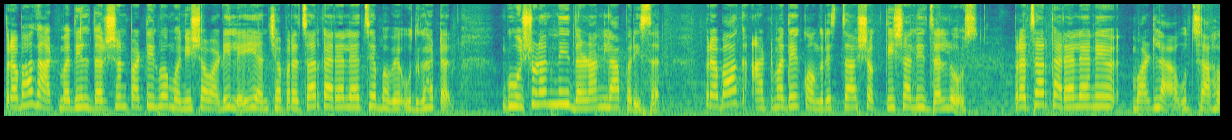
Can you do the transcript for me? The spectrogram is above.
प्रभाग आठमधील दर्शन पाटील व मनीषा वाडिले यांच्या प्रचार कार्यालयाचे भव्य उद्घाटन घोषणांनी दणाणला परिसर. प्रभाग आठमध्ये काँग्रेसचा शक्तिशाली जल्लोष. प्रचार कार्यालयाने वाढला उत्साह.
